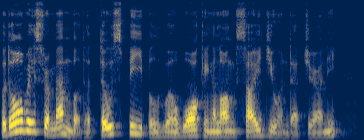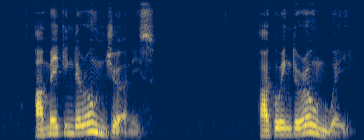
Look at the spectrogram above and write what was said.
But always remember that those people who are walking alongside you on that journey are making their own journeys, are going their own way.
